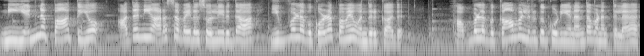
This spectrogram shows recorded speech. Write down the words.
நீ என்ன பாத்தியோ அதை நீ அரசவையில் சொல்லியிருந்தா இவ்வளவு குழப்பமே வந்திருக்காது. அவ்வளவு காவல் இருக்கக்கூடிய நந்தவனத்தில்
